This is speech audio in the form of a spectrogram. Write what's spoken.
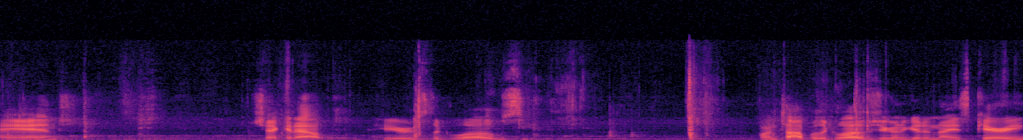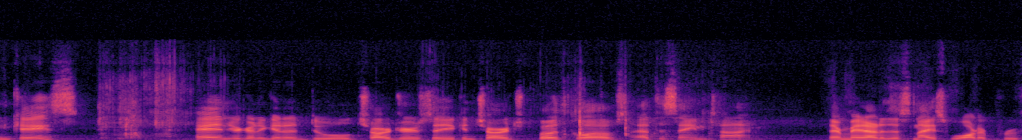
and check it out. Here's the gloves. On top of the gloves, you're going to get a nice carrying case and you're going to get a dual charger so you can charge both gloves at the same time. They're made out of this nice waterproof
